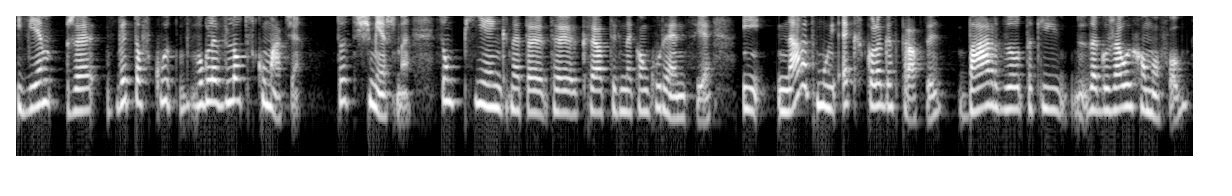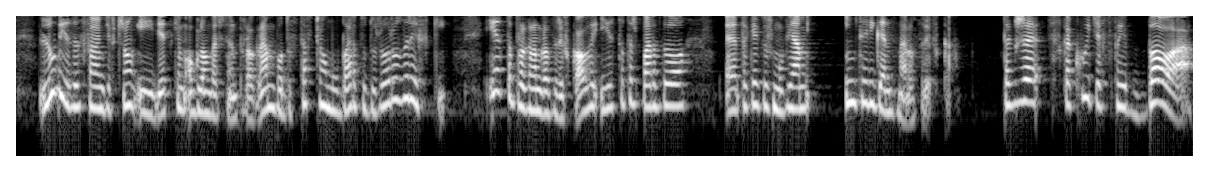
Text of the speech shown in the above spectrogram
I wiem, że wy to w, w ogóle w lot skumacie. To jest śmieszne. Są piękne te, te kreatywne konkurencje. I nawet mój eks-kolega z pracy, bardzo taki zagorzały homofob, lubił ze swoją dziewczyną i jej dzieckiem oglądać ten program, bo dostarczał mu bardzo dużo rozrywki. I jest to program rozrywkowy i jest to też bardzo, e, tak jak już mówiłam, inteligentna rozrywka. Także wskakujcie w swoje boa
